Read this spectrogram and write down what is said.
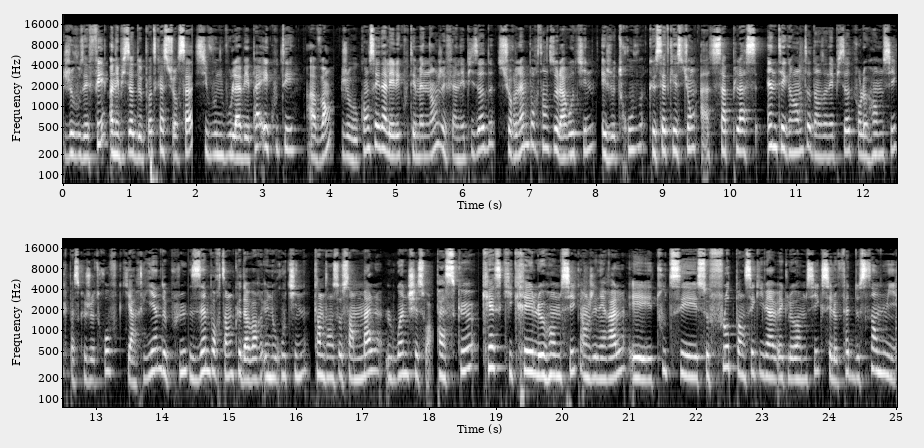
Je vous ai fait un épisode de podcast sur ça. Si vous ne vous l'avez pas écouté avant, je vous conseille d'aller l'écouter maintenant. J'ai fait un épisode sur l'importance de la routine et je trouve que cette question a sa place intégrante dans un épisode pour le homesick parce que je trouve qu'il n'y a rien de plus important que d'avoir une routine quand on se sent mal loin de chez soi. Parce que qu'est-ce qui crée le homesick en général et tout ce flot de pensée qui vient avec le homesick? C'est le fait de s'ennuyer.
